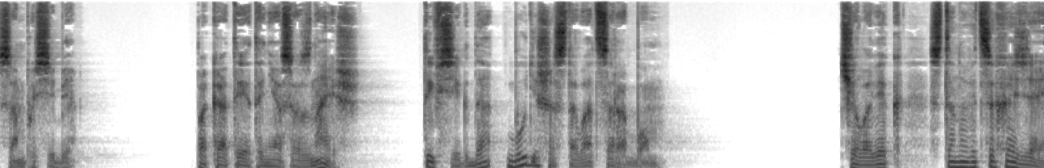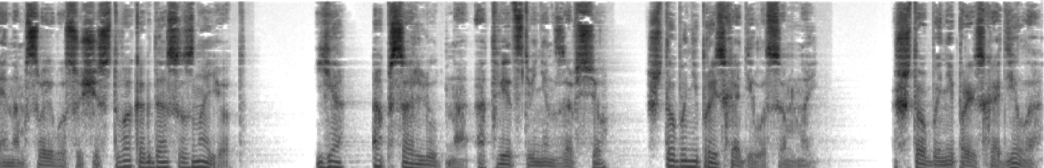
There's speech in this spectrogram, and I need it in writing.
сам по себе. Пока ты это не осознаешь, ты всегда будешь оставаться рабом. Человек становится хозяином своего существа, когда осознает «Я абсолютно ответственен за все, что бы ни происходило со мной». Что бы ни происходило,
